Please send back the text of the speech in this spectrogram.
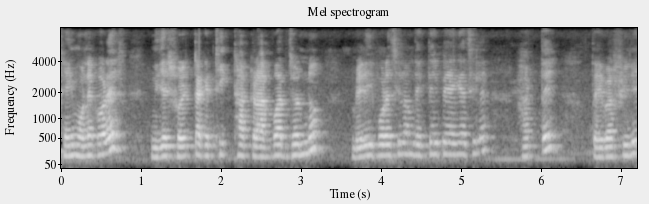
সেই মনে করে নিজের শরীরটাকে ঠিকঠাক রাখবার জন্য বেরিয়ে পড়েছিলাম, দেখতেই পেয়ে গেছিলে হাঁটতে। তো এবার ফিরে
